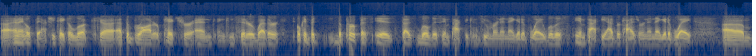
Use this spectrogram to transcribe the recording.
Uh, and I hope they actually take a look uh, at the broader picture and, and consider whether, okay, but the purpose is, does, will this impact the consumer in a negative way? Will this impact the advertiser in a negative way? Um,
